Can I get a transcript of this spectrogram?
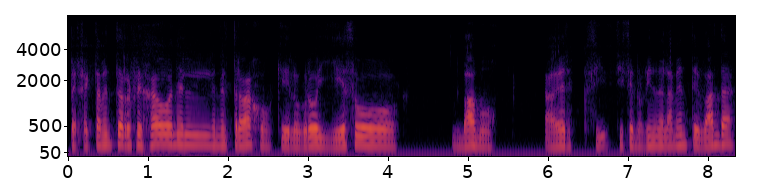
perfectamente reflejado en el, en el trabajo que logró, y eso, vamos, a ver si, si se nos viene a la mente bandas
